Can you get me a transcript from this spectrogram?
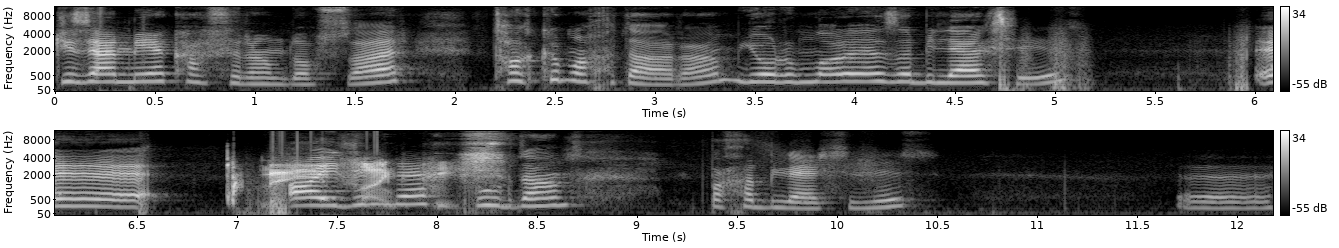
Gizemliyə kasıram dostlar. Takım axtarıram. Yorumlara yaza bilərsiniz. Ee, Aydın da buradan baxa bilərsiniz. Ee,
